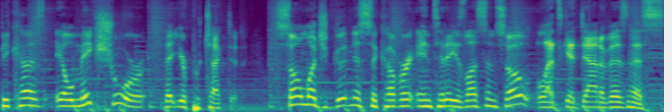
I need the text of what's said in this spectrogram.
because it'll make sure that you're protected. So much goodness to cover in today's lesson, so let's get down to business.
